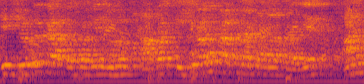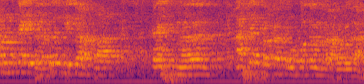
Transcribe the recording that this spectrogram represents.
जी शिवकाळ पसरली म्हणून आपण ईश्वराला प्रार्थना करायला पाहिजे. आणि म्हणून काही भगवद्गीता पाठ काही स्मरण अशा प्रकारचा उपक्रम राबवला.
